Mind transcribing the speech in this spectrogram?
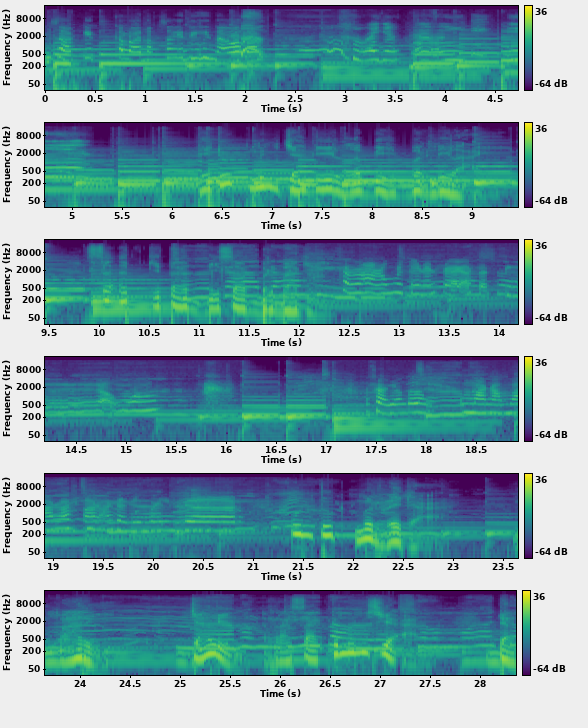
Sering sakit kalau anak saya dihina orang. Hidup menjadi lebih bernilai saat kita bisa berbagi. mikirin saya sedih. Ya Allah. Saya ke ke mana-mana sekarang jadi Untuk mereka, mari jalin rasa kemanusiaan dan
